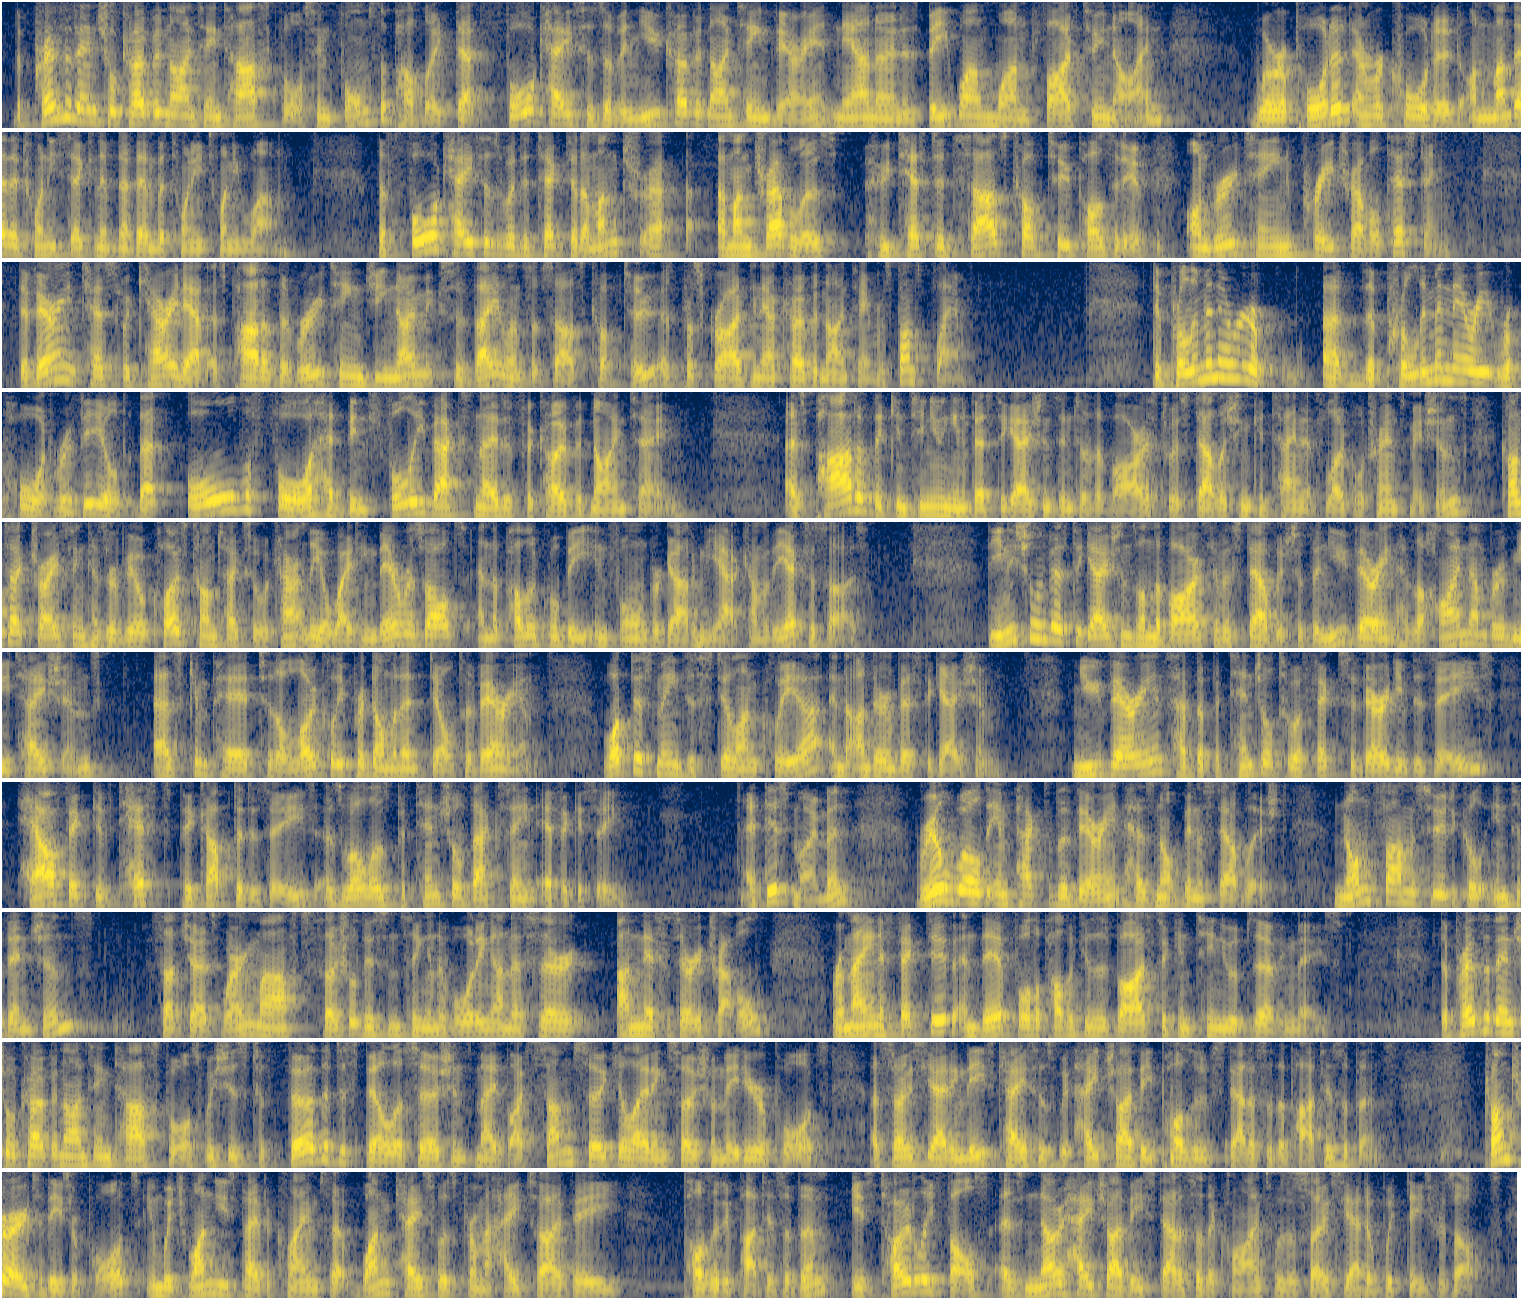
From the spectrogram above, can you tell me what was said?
The Presidential COVID 19 Task Force informs the public that four cases of a new COVID 19 variant, now known as B11529, were reported and recorded on Monday, the 22nd of November 2021. The four cases were detected among, tra- among travellers who tested SARS CoV 2 positive on routine pre travel testing. The variant tests were carried out as part of the routine genomic surveillance of SARS CoV 2 as prescribed in our COVID 19 response plan. The preliminary, uh, the preliminary report revealed that all the four had been fully vaccinated for COVID 19. As part of the continuing investigations into the virus to establish and contain its local transmissions, contact tracing has revealed close contacts who are currently awaiting their results, and the public will be informed regarding the outcome of the exercise. The initial investigations on the virus have established that the new variant has a high number of mutations as compared to the locally predominant Delta variant. What this means is still unclear and under investigation. New variants have the potential to affect severity of disease, how effective tests pick up the disease, as well as potential vaccine efficacy. At this moment, real world impact of the variant has not been established. Non pharmaceutical interventions, such as wearing masks, social distancing, and avoiding unnecessary, unnecessary travel, remain effective, and therefore the public is advised to continue observing these. The Presidential COVID 19 Task Force wishes to further dispel assertions made by some circulating social media reports associating these cases with HIV positive status of the participants. Contrary to these reports, in which one newspaper claims that one case was from a HIV positive participant, is totally false as no HIV status of the clients was associated with these results.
